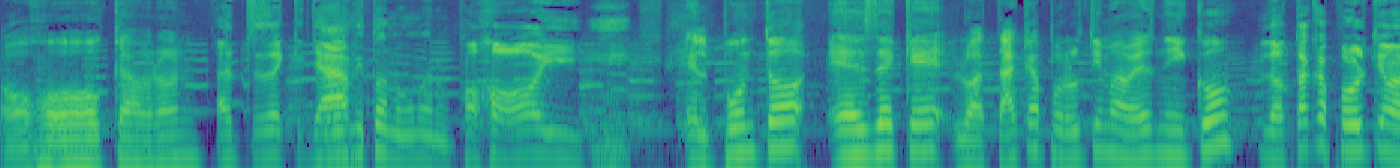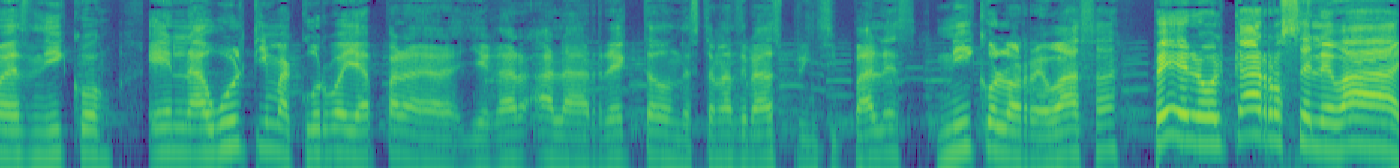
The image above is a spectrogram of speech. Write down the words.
Oh, cabrón. Antes de que Qué ya. bonito número. Oh, y El punto es de que lo ataca por última vez Nico. lo ataca por última vez Nico. En la última curva ya para llegar a la recta donde están las gradas principales. Nico lo rebasa. Pero el carro se le va.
